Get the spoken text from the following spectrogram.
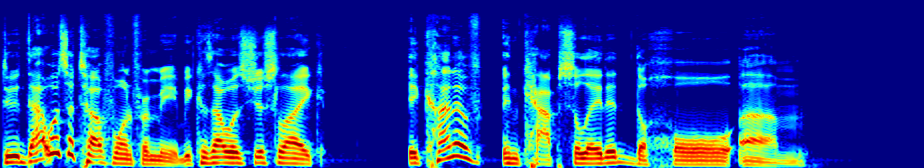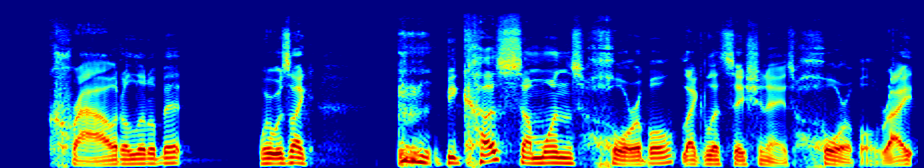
Dude, that was a tough one for me because I was just like, it kind of encapsulated the whole um, crowd a little bit, where it was like, because someone's horrible, like let's say Shanae is horrible, right?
